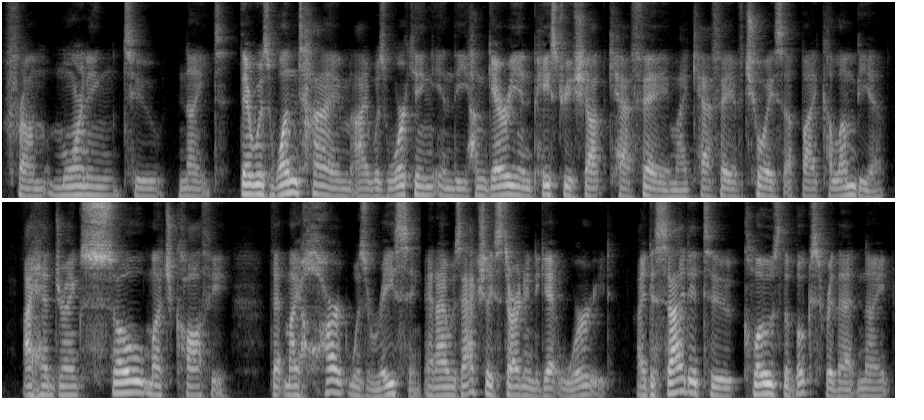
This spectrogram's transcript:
from morning to night. There was one time I was working in the Hungarian pastry shop cafe, my cafe of choice up by Columbia. I had drank so much coffee that my heart was racing and I was actually starting to get worried. I decided to close the books for that night,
